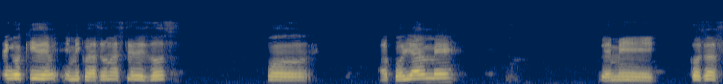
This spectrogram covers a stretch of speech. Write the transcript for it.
tengo aquí de- en mi corazón a ustedes dos por apoyarme de mis cosas,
